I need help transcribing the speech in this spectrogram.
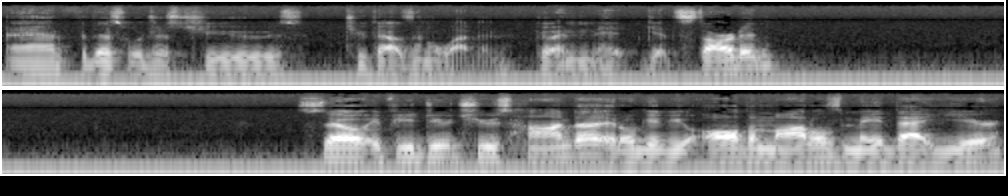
And for this, we'll just choose 2011. Go ahead and hit get started. So if you do choose Honda, it'll give you all the models made that year.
